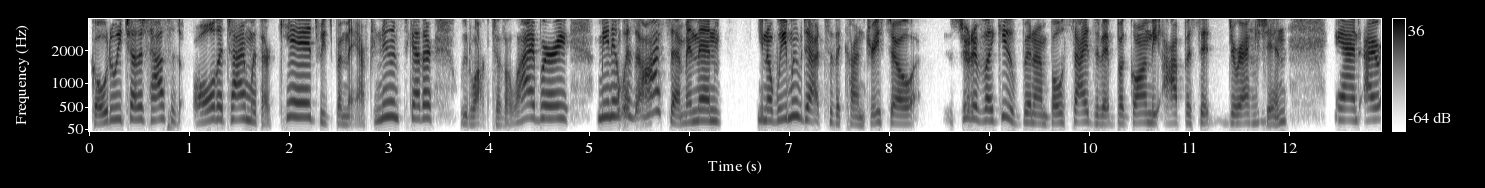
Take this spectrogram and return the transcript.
go to each other's houses all the time with our kids. We'd spend the afternoons together. We'd walk to the library. I mean, it was awesome. And then, you know, we moved out to the country. So sort of like you've been on both sides of it, but gone the opposite direction. Mm-hmm. And I,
